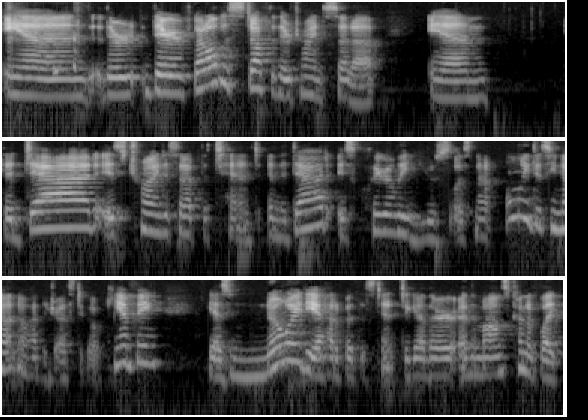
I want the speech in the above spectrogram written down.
And they're they've got all this stuff that they're trying to set up, and the dad is trying to set up the tent, and the dad is clearly useless. Not only does he not know how to dress to go camping, he has no idea how to put this tent together, and the mom's kind of like,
